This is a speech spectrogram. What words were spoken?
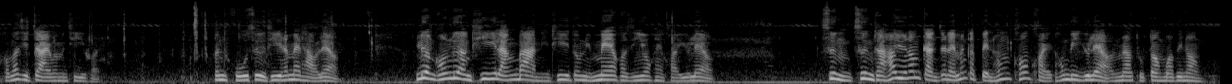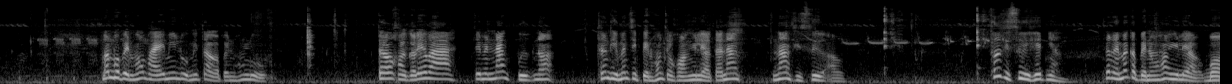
เขามาสิจ่ายมันเป็นทีข่อย มันครูซื้อทีนะแม่เฒ่าแล้ว เรื่องของเรื่องที่หล้างบ้านนี่ที่ตรงนี้แม่เขาสิยกให้ข่อยอยู่แล้ว ซึ่งซึ่งถ้าเขาอยู่น้กันจะไหนมันก็เป็นห้องของข่อยกับของบีอยู่แล้วแม่ถูกต้องบ่พี่น้อง มันบ่เป็นของไผมีลูกมีเต่าก็เป็นของลูก แต่ว่าข่อยก็เลยว่า จะเป็นนั่งปึกเนาะทั้งที่มันสิเป็นของเจ้าของอยู่แล้ว แต่นั่งนั่งสิซื้อเอาเท่าสิซื้อเฮ็ดหยังจังไหนมันก็เป็นของเฮาอยู่แล้วบ่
